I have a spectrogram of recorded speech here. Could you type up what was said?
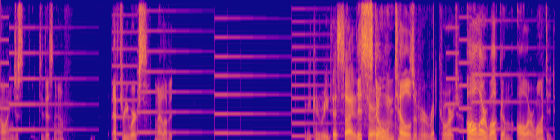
Oh, I can just do this now. F3 works, and I love it. You can read this side of This the story. stone tells of her red court. All are welcome, all are wanted.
